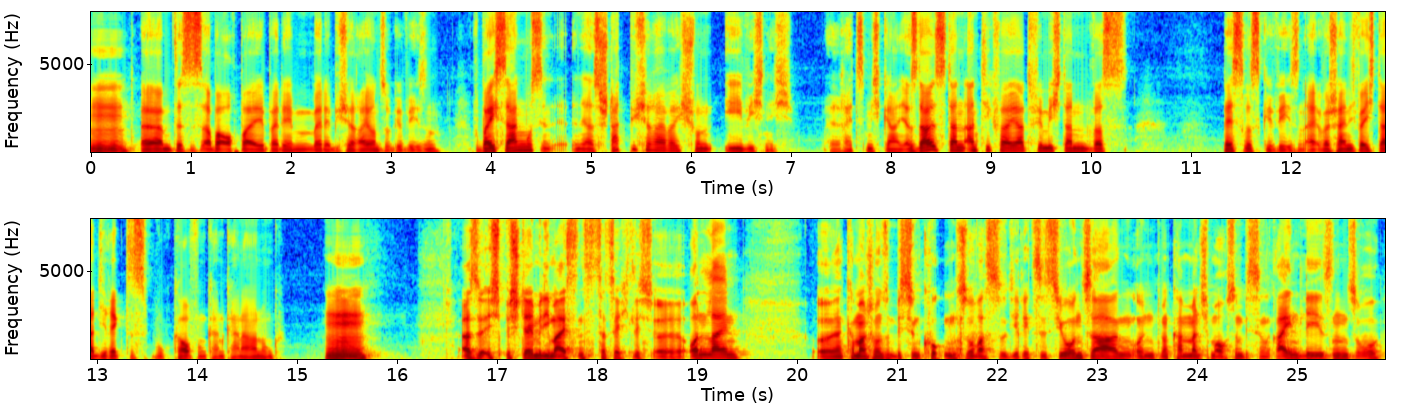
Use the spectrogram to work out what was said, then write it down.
Mhm. Ähm, das ist aber auch bei, bei, dem, bei der Bücherei und so gewesen. Wobei ich sagen muss, in, in der Stadtbücherei war ich schon ewig nicht. Er reizt mich gar nicht. Also da ist dann Antiquariat für mich dann was Besseres gewesen. Äh, wahrscheinlich, weil ich da direkt das Buch kaufen kann, keine Ahnung. Also ich bestelle mir die meistens tatsächlich äh, online. Äh, dann kann man schon so ein bisschen gucken, so was so die Rezessionen sagen und man kann manchmal auch so ein bisschen reinlesen, so.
